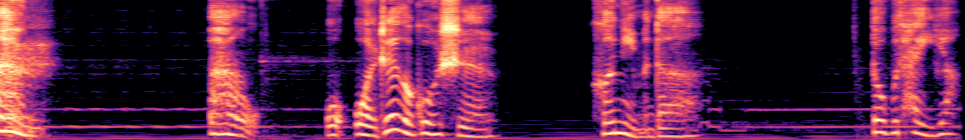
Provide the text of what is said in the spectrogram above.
我我这个故事和你们的都不太一样。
